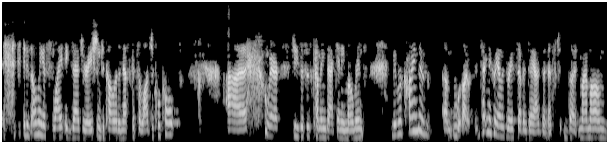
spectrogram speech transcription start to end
it is only a slight exaggeration to call it an eschatological cult, uh, where Jesus is coming back any moment. They were kind of, um, technically I was raised Seventh day Adventist, but my mom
